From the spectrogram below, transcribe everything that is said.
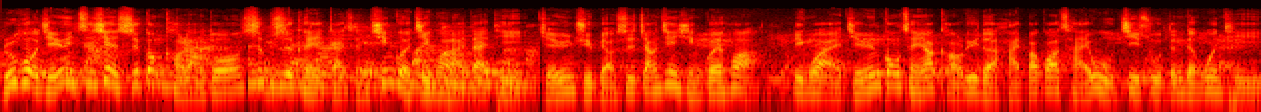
如果捷运支线施工考量多，是不是可以改成轻轨计划来代替？捷运局表示将进行规划。另外，捷运工程要考虑的还包括财务、技术等等问题。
